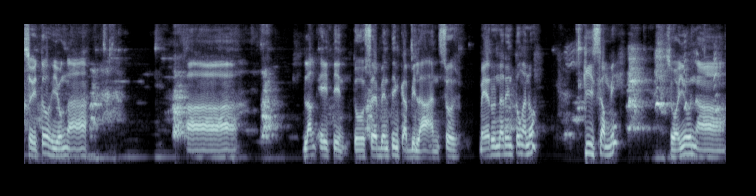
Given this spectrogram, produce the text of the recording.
So ito yung ah ah blank 18 to 17 kabilaan. So meron na rin tong ano, kisame. So ayun, ah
